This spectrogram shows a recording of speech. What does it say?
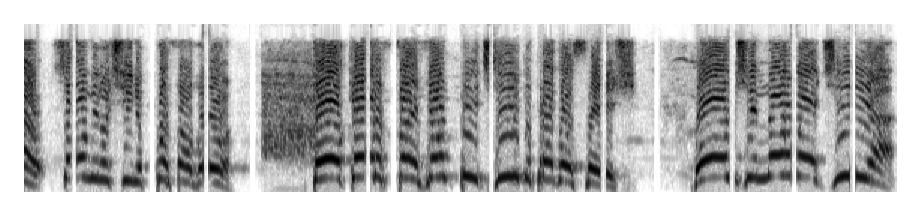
Pessoal, só um minutinho, por favor. Então eu quero fazer um pedido para vocês. Hoje não é dia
